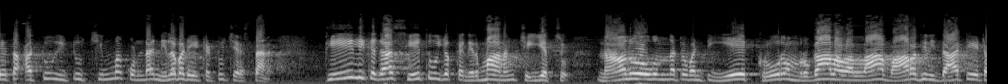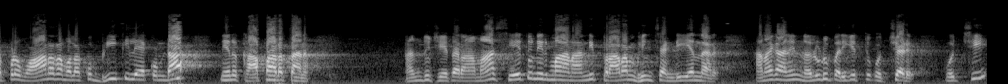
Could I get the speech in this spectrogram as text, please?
చేత అటు ఇటు చిమ్మకుండా నిలబడేటట్టు చేస్తాను. తేలికగా సేతువు యొక్క నిర్మాణం చెయ్యొచ్చు. నాలో ఉన్నటువంటి ఏ క్రూర మృగాల వల్ల వారధిని దాటేటప్పుడు వానరములకు భీతి లేకుండా నేను కాపాడతాను. అందుచేత రామ సేతు నిర్మాణాన్ని ప్రారంభించండి అన్నారు. అనగానే నలుడు పరిగెత్తుకొచ్చాడు. వచ్చి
